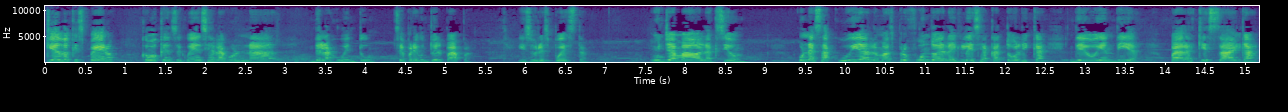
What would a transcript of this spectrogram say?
¿Qué es lo que espero como consecuencia de la Jornada de la Juventud? se preguntó el Papa. Y su respuesta, un llamado a la acción, una sacudida a lo más profundo de la Iglesia Católica de hoy en día, para que salga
